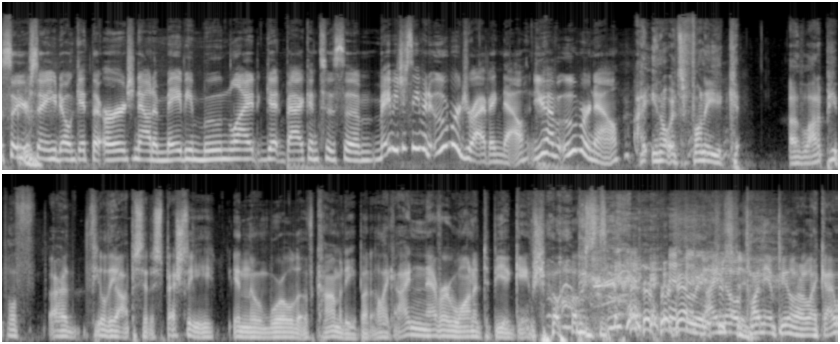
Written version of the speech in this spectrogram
So you're saying you don't get the urge now to maybe moonlight, get back into some, maybe just even Uber driving now. You have Uber now. I, you know, it's funny. A lot of people f- are, feel the opposite, especially in the world of comedy. But like, I never wanted to be a game show host. really? I know plenty of people are like, I,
